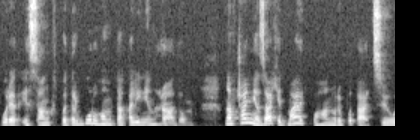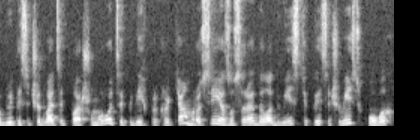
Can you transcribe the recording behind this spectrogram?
поряд із Санкт-Петербургом та Калінінградом. Навчання захід мають погану репутацію у 2021 році. Під їх прикриттям Росія зосередила 200 тисяч військових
